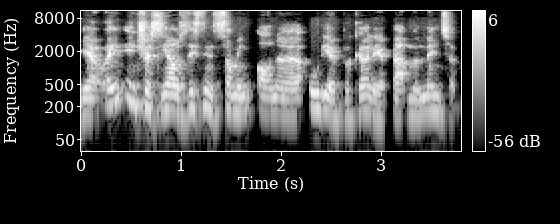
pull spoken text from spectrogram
Yeah, interesting. I was listening to something on an audiobook earlier about momentum.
